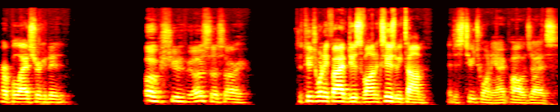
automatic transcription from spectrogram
Purple Ice Rookie Oh, excuse me. I'm so sorry. To 225, Deuce Vaughn. Excuse me, Tom. It is 220. I apologize.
